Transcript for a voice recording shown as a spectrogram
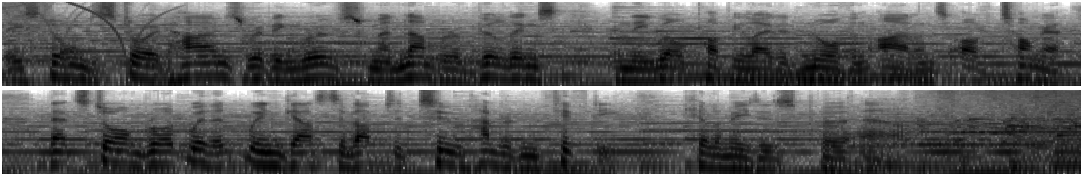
The storm destroyed homes, ripping roofs from a number of buildings in the well populated northern islands of Tonga. That storm brought with it wind gusts of up to 250 kilometres per hour.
